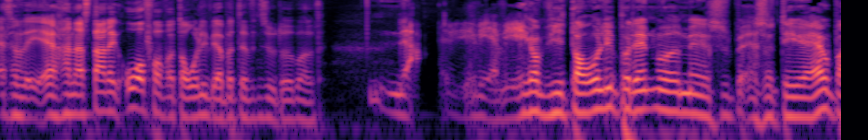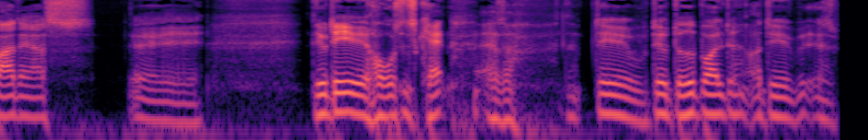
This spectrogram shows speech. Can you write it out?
Altså, øh, han har snart ikke ord for, hvor dårligt vi er på defensiv dødbold. Nej, jeg, jeg ved ikke, om vi er dårlige på den måde, men jeg synes, altså, det er jo bare deres... Øh, det er jo det, Horsens kan. Altså, det er jo, det er jo dødbolde, og det er, altså,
